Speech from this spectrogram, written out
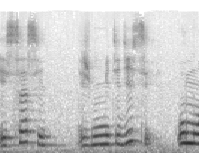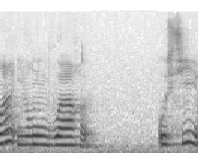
et ça c'est, je m'étais dit, c'est au moins ils vont nous voir aussi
